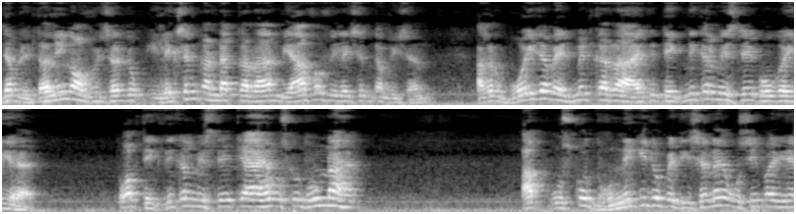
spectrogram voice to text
जब रिटर्निंग ऑफिसर जो इलेक्शन कंडक्ट कर रहा है बिहाफ ऑफ़ इलेक्शन कमीशन अगर वही जब एडमिट कर रहा है कि टेक्निकल मिस्टेक हो गई है तो अब टेक्निकल मिस्टेक क्या है? उसको ढूंढना है। अब उसको ढूँढने की जो पिटीशन है उसी पर ये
